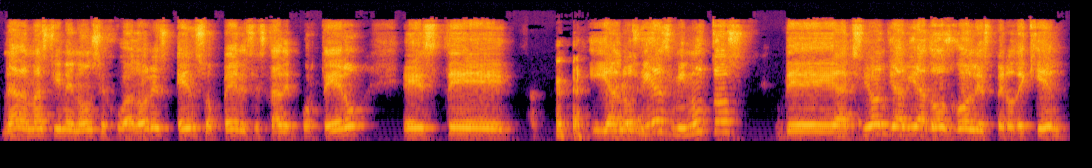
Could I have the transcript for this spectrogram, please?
nada más tienen 11 jugadores, Enzo Pérez está de portero, este, y a los 10 minutos de acción ya había dos goles, pero ¿de quién?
